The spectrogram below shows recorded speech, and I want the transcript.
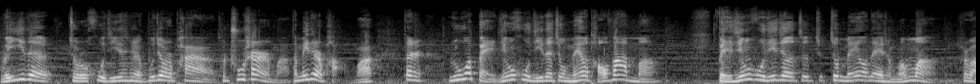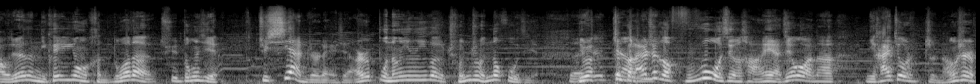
唯一的就是户籍是不就是怕他出事儿吗？他没地儿跑吗？但是如果北京户籍的就没有逃犯吗？北京户籍就就就就没有那什么吗？是吧？我觉得你可以用很多的去东西去限制这些，而不能用一个纯纯的户籍。对你说这本来是个服务性行业，结果呢，你还就是只能是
